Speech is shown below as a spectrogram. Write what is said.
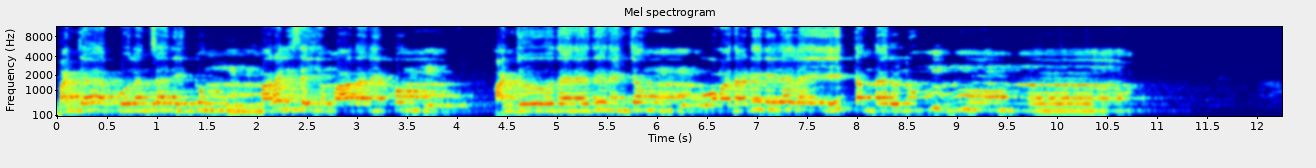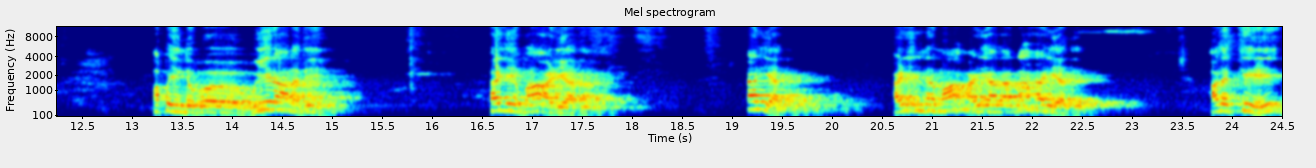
வஞ்ச புலன் சதிக்கும் மரளி செய்யும் வாதனைக்கும் அஞ்சூதனது நெஞ்சம் உமதடி நிழலை தந்தருளும். அப்ப இந்த உயிரானது அழியுமா? அழியாதா? அழியாது. அழிந்துருமா? அழியாதான்னா அழியாது. அதற்கு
